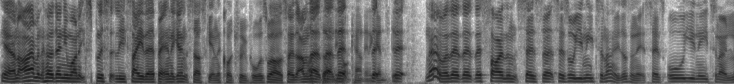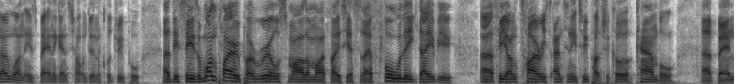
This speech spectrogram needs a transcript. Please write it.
Yeah, and I haven't heard anyone explicitly say they're betting against us getting the quadruple as well. So I'm that, certainly that, not counting against it. No, their, their, their, silence says uh, says all you need to know, doesn't it? It says all you need to know. No one is betting against Charlton doing the quadruple uh, this season. One player who put a real smile on my face yesterday, a full league debut uh, for young Tyreece Anthony Tupac Shakur Campbell. Uh, ben,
